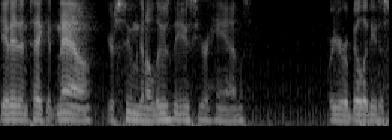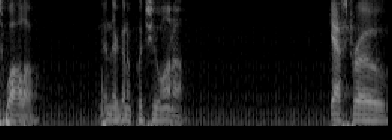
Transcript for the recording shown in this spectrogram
get it and take it now, you're soon going to lose the use of your hands or your ability to swallow. Then they're going to put you on a gastro,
